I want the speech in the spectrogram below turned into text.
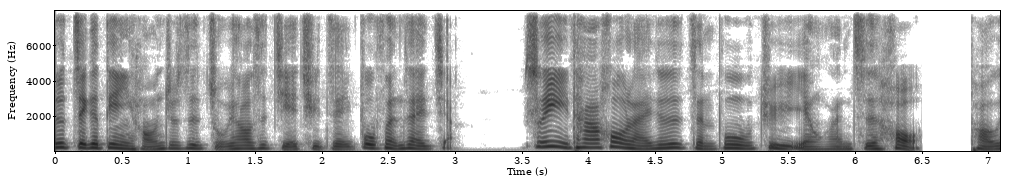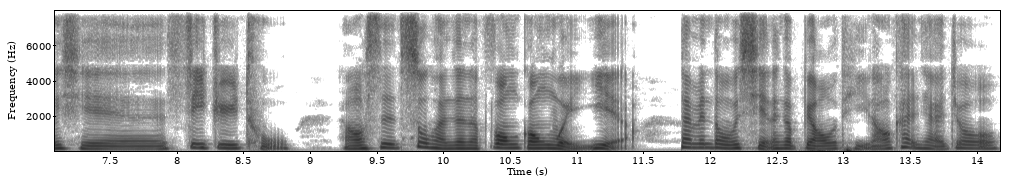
就是这个电影好像就是主要是截取这一部分在讲，所以他后来就是整部剧演完之后，跑一些 CG 图，然后是素环真的丰功伟业啊，下面都有写那个标题，然后看起来就。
